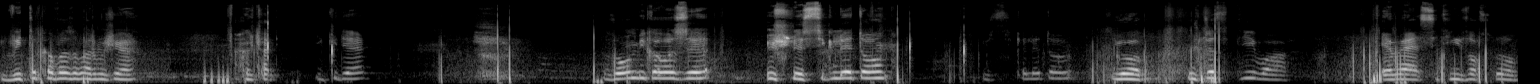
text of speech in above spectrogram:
Wither kafası varmış ya. Arkadaşlar iki de zombi kafası üçlü skeleton skeleton yok üçlü Steve var. Evet Steve dostum.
